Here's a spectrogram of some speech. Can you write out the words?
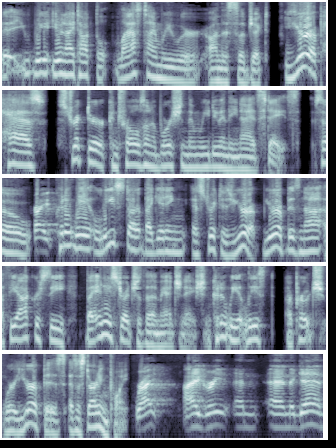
uh, we, you and I talked the last time we were on this subject. Europe has stricter controls on abortion than we do in the United States. So right. couldn't we at least start by getting as strict as Europe? Europe is not a theocracy by any stretch of the imagination. Couldn't we at least approach where Europe is as a starting point? Right. I agree, and and again,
